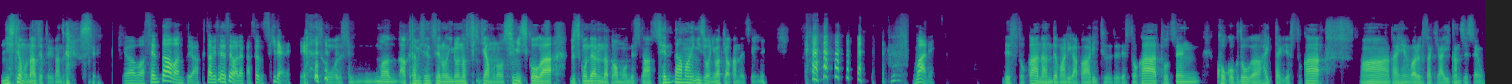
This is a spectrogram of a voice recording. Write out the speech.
にしてもなぜという感じがありますね。いや、まあ、センターマンという芥見先生は、だからそういうの好きだよねって。そうですね。まあ、芥見先生のいろんな好きなもの、趣味思考がぶち込んであるんだとは思うんですが、センターマン以上にわけわかんないですけどね。まあね。ですとか、何でもありがバーリートゥードゥですとか、突然広告動画が入ったりですとか、まあ、大変悪ふざけがいい感じでしたよ。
